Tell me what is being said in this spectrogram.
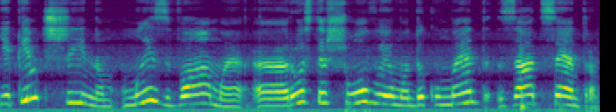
яким чином ми з вами е, розташовуємо документ за центром?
